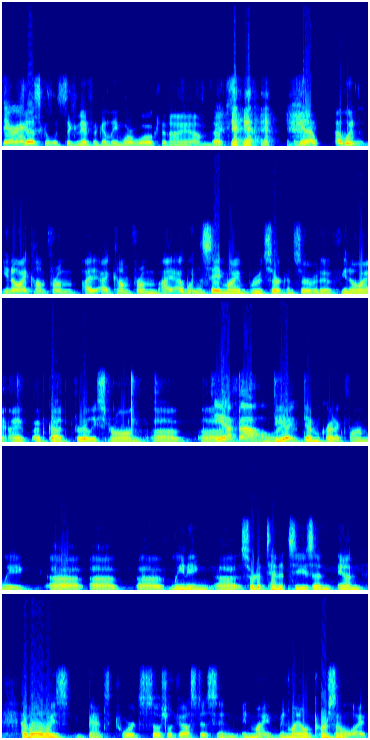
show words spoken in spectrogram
Derek? Jessica was significantly more woke than I am. That's yeah. I, I, wouldn't. You know, I come from. I, I come from. I, I wouldn't say my roots are conservative. You know, I, I have got fairly strong uh, uh, DFL, D- right? Democratic Farm League uh, uh, uh, leaning uh, sort of tendencies and and have always bent towards social justice in in my in my own personal life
